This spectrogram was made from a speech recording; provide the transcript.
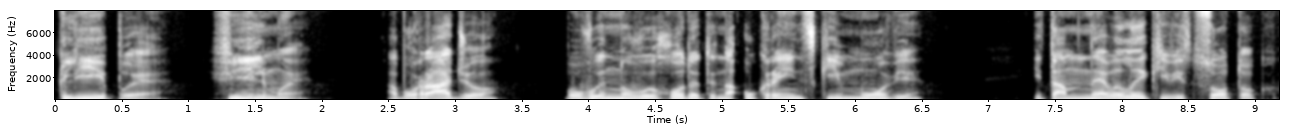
кліпи, фільми або радіо повинно виходити на українській мові, і там невеликий відсоток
